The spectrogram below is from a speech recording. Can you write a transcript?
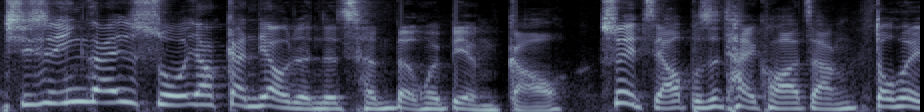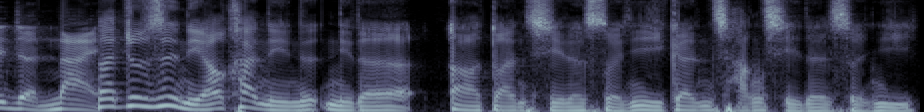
其实应该是说，要干掉人的成本会变高，所以只要不是太夸张，都会忍耐。那就是你要看你的你的呃短期的损益跟长期的损益。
